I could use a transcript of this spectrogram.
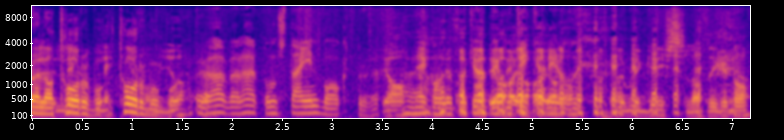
de la skulle torv, lette- lette torv for mye, oppå. Du har vel hørt om steinbakt brød? Ja, Det kan du få kjøpe i butikken i dag. det blir grisla sikkert nå.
